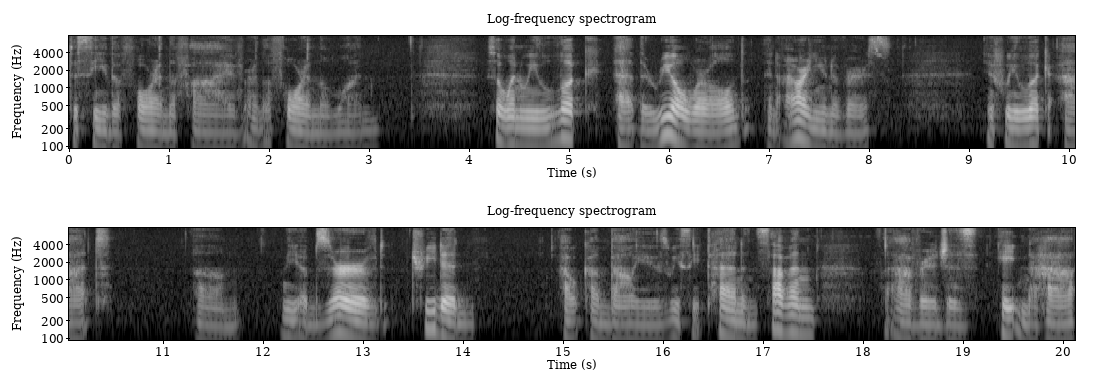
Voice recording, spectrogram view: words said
to see the 4 and the 5 or the 4 and the 1. So when we look at the real world in our universe, if we look at um, the observed treated outcome values, we see 10 and 7. The average is 8.5.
